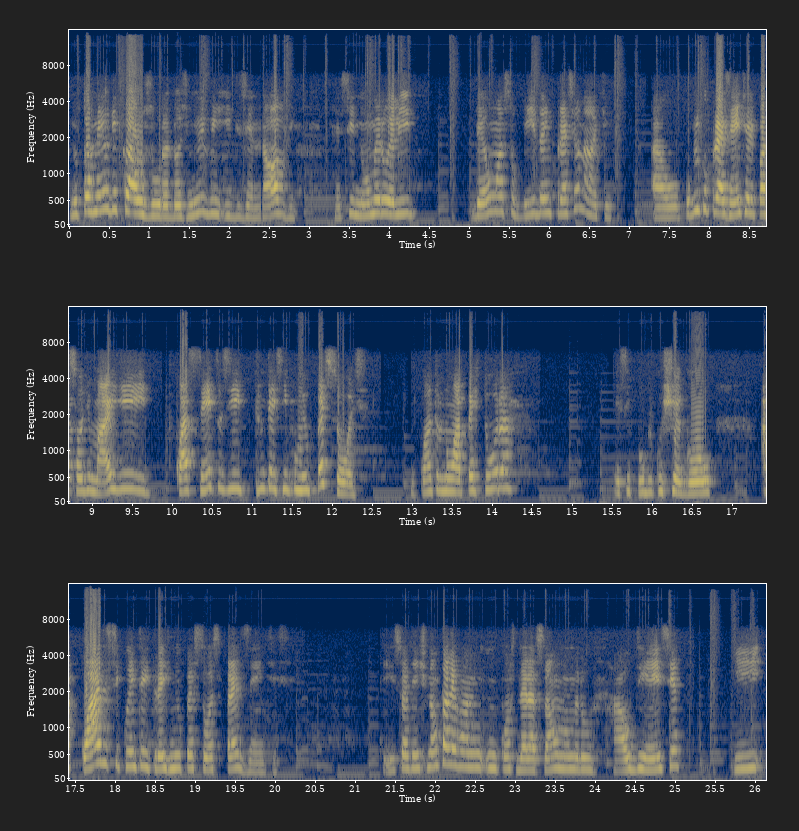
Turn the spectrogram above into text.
no torneio de clausura 2019, esse número ele deu uma subida impressionante. Ah, o público presente ele passou de mais de 435 mil pessoas, enquanto no Apertura esse público chegou a quase 53 mil pessoas presentes. Isso a gente não está levando em consideração o número, a audiência que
